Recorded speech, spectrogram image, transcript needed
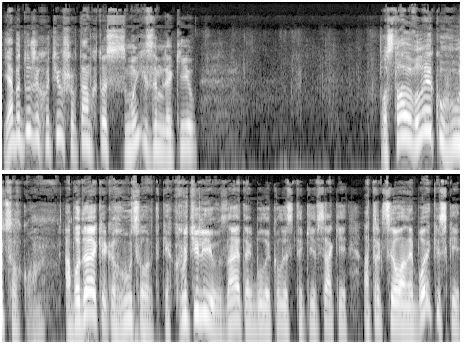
Я би дуже хотів, щоб там хтось з моїх земляків поставив велику гуцалку. Або декілька гуцелок, таких крутілів, знаєте, як були колись такі всякі атракціони бойківські.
